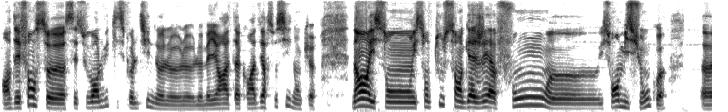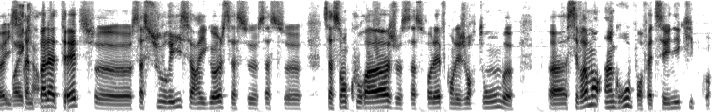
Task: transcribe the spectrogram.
en défense, euh, c'est souvent lui qui scoltine le, le- le meilleur attaquant adverse aussi. Donc, euh, non, ils sont, ils sont tous engagés à fond, euh, ils sont en mission, quoi. Euh, ils Ouais, se prennent clairement. pas la tête, euh, ça sourit, ça rigole, ça se, ça se, ça s'encourage, ça se relève quand les joueurs tombent. Euh, c'est vraiment un groupe en fait, c'est une équipe quoi.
